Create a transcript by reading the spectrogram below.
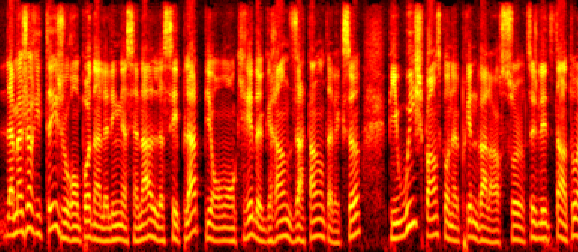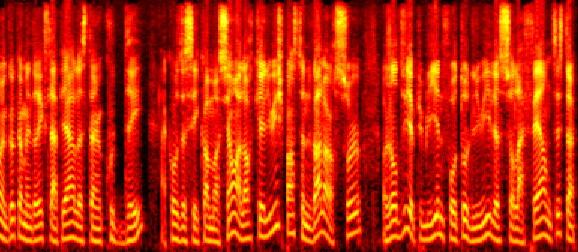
la majorité joueront pas dans la Ligue nationale. C'est plate, puis on, crée de grandes attentes avec ça. Puis oui, je pense qu'on a pris une valeur sûre. Tu sais, je l'ai dit tantôt, un gars comme Hendrix Lapierre, c'était un coup de dé à cause de ses commotions, alors que lui, je pense que c'est une valeur sûre. Aujourd'hui, il a publié une photo de lui là, sur la ferme. C'est un,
